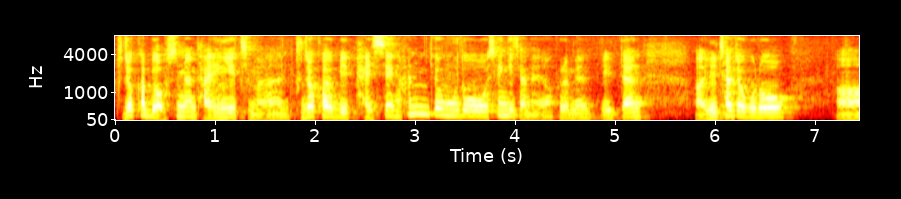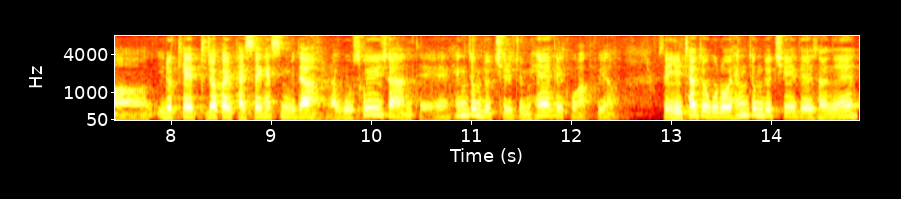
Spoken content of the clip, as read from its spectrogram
부적합이 없으면 다행이겠지만 부적합이 발생한 경우도 생기잖아요. 그러면 일단 어, 1차적으로 어, 이렇게 부적합이 발생했습니다라고 소유자한테 행정 조치를 좀 해야 될 것 같고요. 그래서 1차적으로 행정 조치에 대해서는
